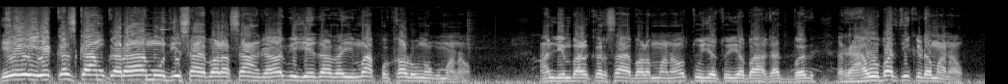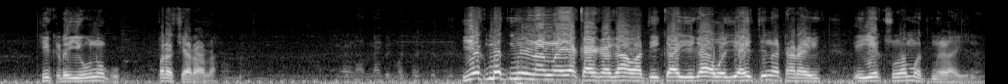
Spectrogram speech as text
ते एकच काम करा मोदी साहेबाला सांगा विजयदादाची माप काढू नको म्हणावं. आणि लिंबाळकर साहेबाला म्हणावं तुझ्या तुझ्या भागात बघ राहू बा तिकडं म्हणावं. इकडं येऊ नको प्रचाराला. एक मत मिळणार नाही एका एका गावात ही काही गावं जी आहेत ती ना ठराविक ते एक सुद्धा मत मिळायचं नाही.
